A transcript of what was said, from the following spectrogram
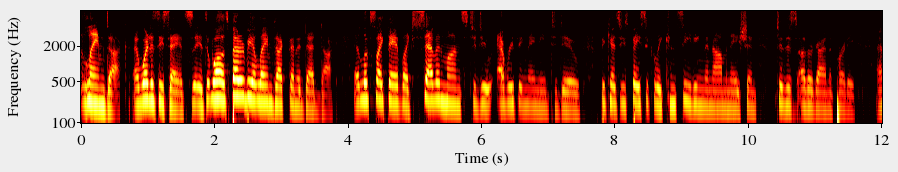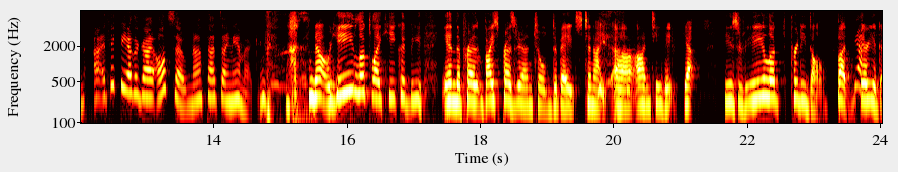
lame duck. And what does he say? It's, it's well, it's better to be a lame duck than a dead duck. It looks like they have like seven months to do everything they need to do because he's basically conceding the nomination to this other guy in the party. And I think the other guy also not that dynamic. No, he looked like he could be in the pre- vice presidential debates tonight uh, on TV. Yeah, he's he looked pretty dull, but Yeah. there you go.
